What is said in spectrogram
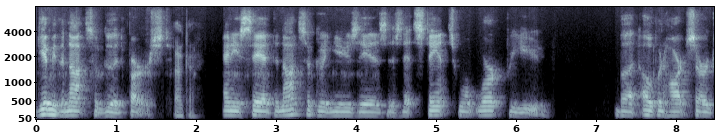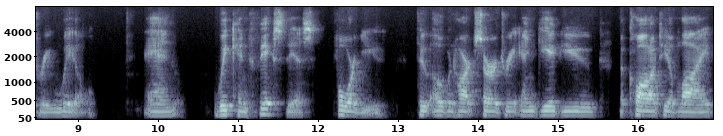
give me the not so good first. okay. And he said, the not so good news is is that stents won't work for you, but open heart surgery will. And we can fix this for you through open heart surgery and give you the quality of life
